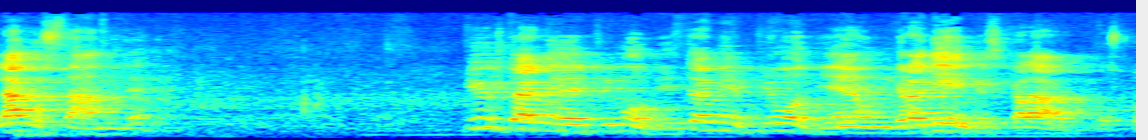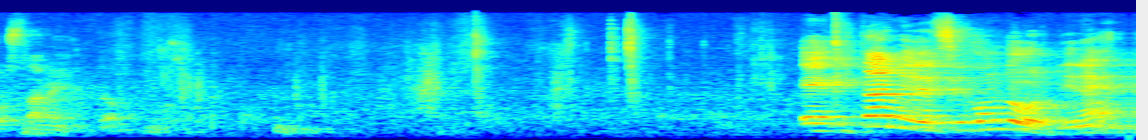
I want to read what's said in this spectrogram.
la costante più il termine del primo ordine, il termine del primo ordine è un gradiente scalare con spostamento e il termine del secondo ordine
